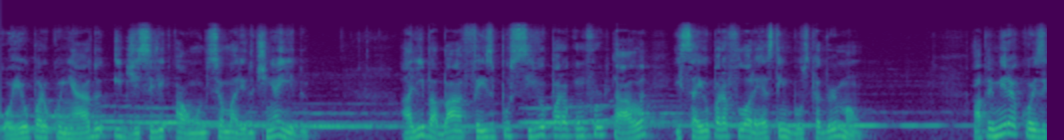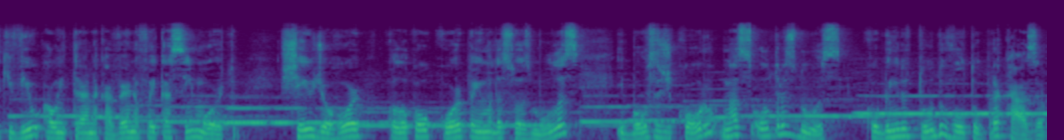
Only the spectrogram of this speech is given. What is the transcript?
Correu para o cunhado e disse-lhe aonde seu marido tinha ido. Ali Babá fez o possível para confortá-la e saiu para a floresta em busca do irmão. A primeira coisa que viu ao entrar na caverna foi Cassim morto, Cheio de horror, colocou o corpo em uma das suas mulas e bolsas de couro nas outras duas. Cobrindo tudo, voltou para casa.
